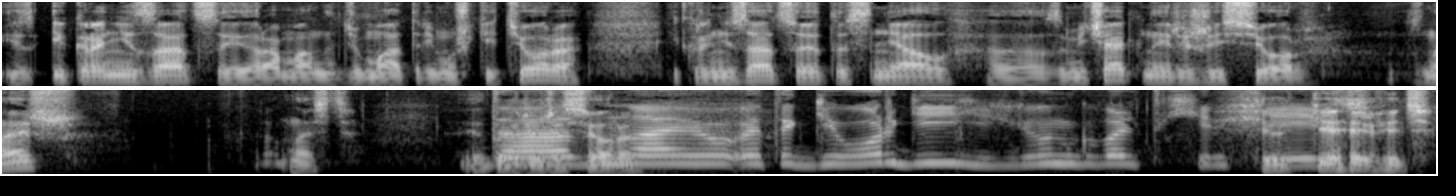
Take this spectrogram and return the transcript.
из экранизации романа Дюма «Три мушкетера». Экранизацию это снял э, замечательный режиссер. Знаешь, Настя, этого да, режиссера? знаю, это Георгий Юнгвальд Хилькевич. Хилькевич.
